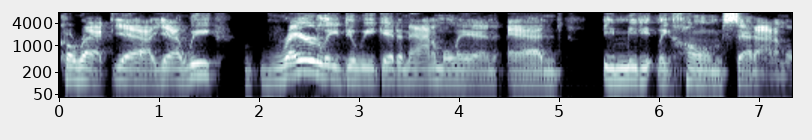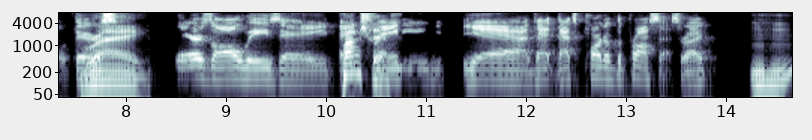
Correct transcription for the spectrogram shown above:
Correct. Yeah. Yeah. We rarely do we get an animal in and immediately home said animal. There's right. there's always a, a training. Yeah, that that's part of the process, right? Mm-hmm.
